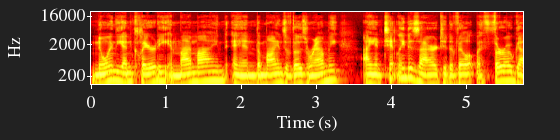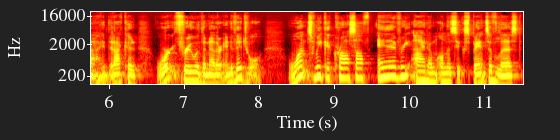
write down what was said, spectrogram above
Knowing the unclarity in my mind and the minds of those around me, I intently desired to develop a thorough guide that I could work through with another individual. Once we could cross off every item on this expansive list,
